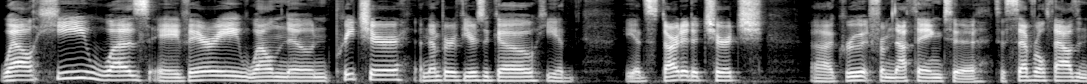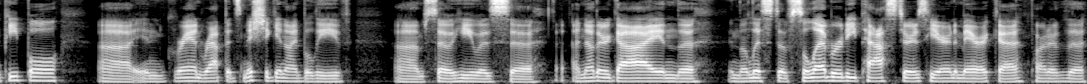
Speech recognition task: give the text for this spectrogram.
Well, he was a very well known preacher a number of years ago. He had, he had started a church, uh, grew it from nothing to, to several thousand people uh, in Grand Rapids, Michigan, I believe. Um, so he was uh, another guy in the in the list of celebrity pastors here in America, part of the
